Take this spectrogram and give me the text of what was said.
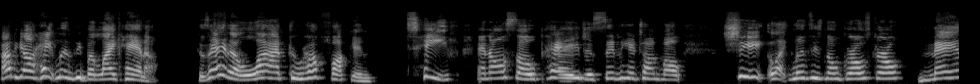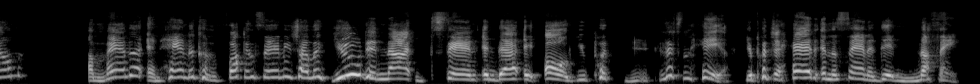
how do y'all hate Lindsay but like Hannah? because they had to lie through her fucking teeth. And also, Paige is sitting here talking about she like Lindsay's no girl's girl, ma'am. Amanda and Hannah couldn't fucking stand each other. You did not stand in that. at all. you put you, listen here. You put your head in the sand and did nothing.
